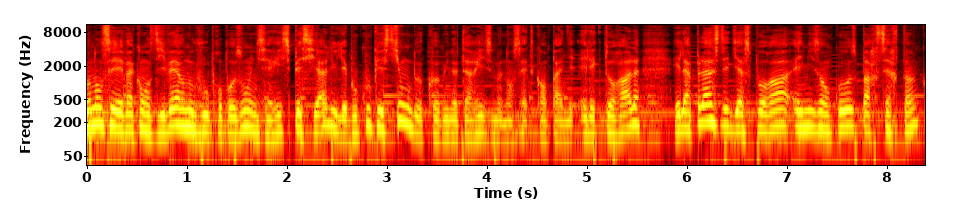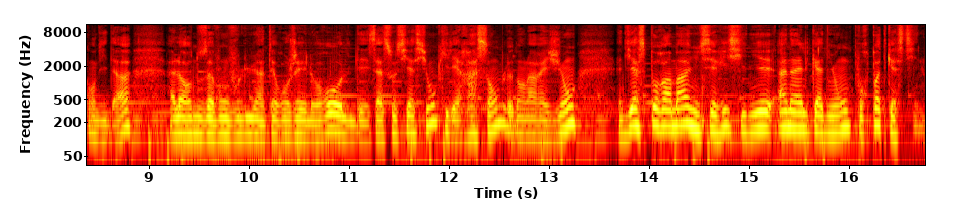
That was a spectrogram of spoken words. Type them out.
Pendant ces vacances d'hiver, nous vous proposons une série spéciale. Il est beaucoup question de communautarisme dans cette campagne électorale et la place des diasporas est mise en cause par certains candidats. Alors nous avons voulu interroger le rôle des associations qui les rassemblent dans la région. Diasporama, une série signée Anaël Cagnon pour Podcasting.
